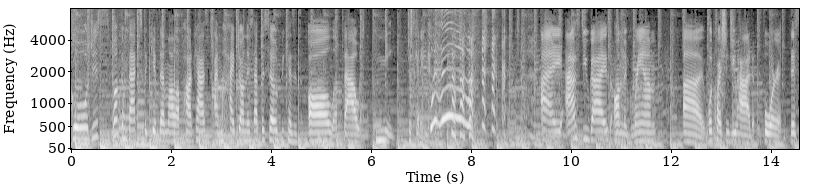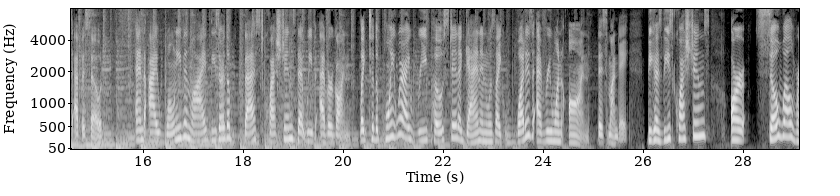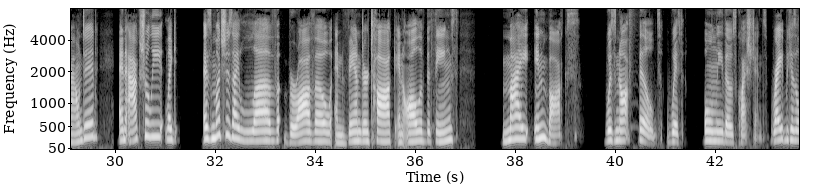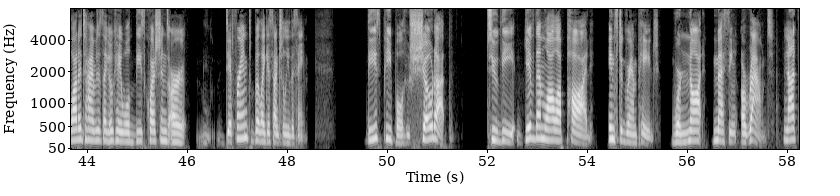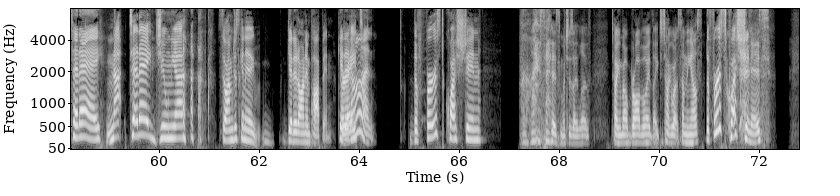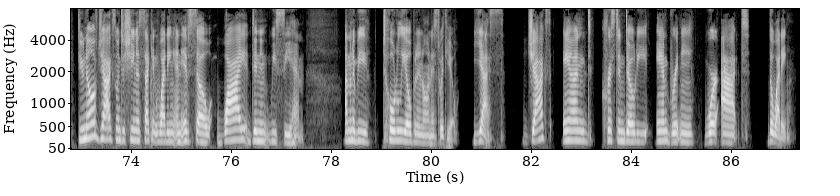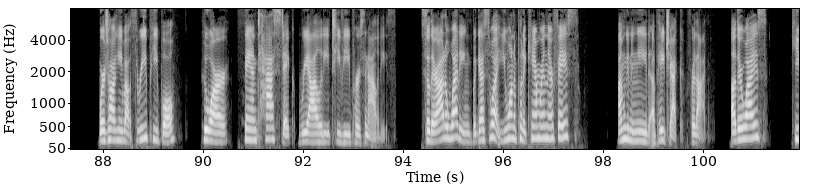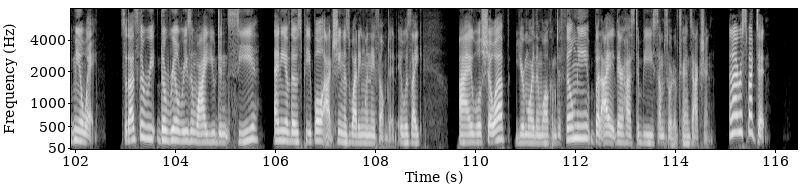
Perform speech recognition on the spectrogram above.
gorgeous? Welcome back to the Give Them Lala podcast. I'm hyped on this episode because it's all about me. Just kidding. I asked you guys on the gram uh, what questions you had for this episode. And I won't even lie, these are the best questions that we've ever gotten. Like to the point where I reposted again and was like, what is everyone on this Monday? Because these questions are so well rounded and actually, like, as much as I love Bravo and Vander Talk and all of the things, my inbox was not filled with only those questions, right? Because a lot of times it's like, okay, well, these questions are different, but like essentially the same. These people who showed up to the Give Them Lala Pod Instagram page were not messing around. Not today. Not today, Junior. so I'm just going to get it on and popping. Get all it on. The first question I said as much as I love talking about Bravo, I'd like to talk about something else. The first question is Do you know if Jax went to Scheana's second wedding? And if so, why didn't we see him? I'm going to be totally open and honest with you. Yes, Jax and Kristen Doute and Brittany were at the wedding. We're talking about three people who are fantastic reality TV personalities. So they're at a wedding, but guess what? You want to put a camera in their face? I'm going to need a paycheck for that. Otherwise, keep me away. So that's the re- the real reason why you didn't see any of those people at Scheana's wedding when they filmed it. It was like I will show up, you're more than welcome to film me, but I there has to be some sort of transaction. And I respect it.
